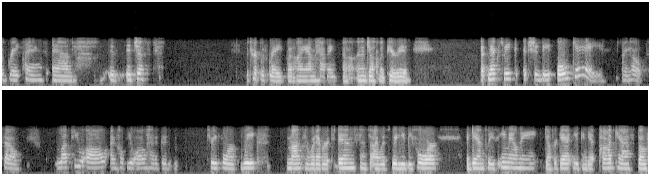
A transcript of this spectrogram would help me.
of great things, and it it just the trip was great, but I am having uh, an adjustment period. But next week it should be okay. I hope so. Love to you all. I hope you all had a good three, four weeks, month, or whatever it's been since I was with you before. Again, please email me. Don't forget you can get podcasts both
